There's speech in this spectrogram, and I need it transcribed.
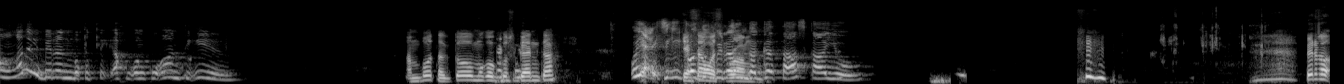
oh, nga na gibiran mo ko ti ako ang kuan tiil. Ambot, nagtuo mo kog kusgan ka. Uy, ay, sige Guess I ko, was gibiran wrong. nagataas kayo. Pero,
